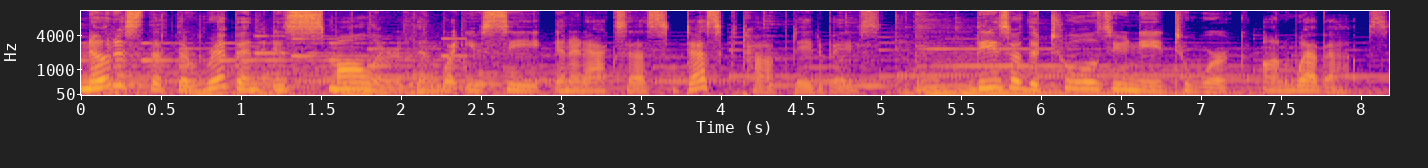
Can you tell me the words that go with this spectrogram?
Notice that the ribbon is smaller than what you see in an Access desktop database. These are the tools you need to work on web apps.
